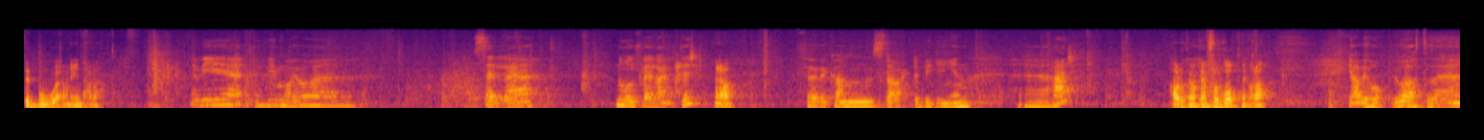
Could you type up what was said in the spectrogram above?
beboerne inn her, da? Vi, vi må jo eh, selge noen flere leiligheter Ja. før vi kan starte byggingen eh, her. Har dere noen forhåpninger, da? Ja, vi håper jo at eh,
